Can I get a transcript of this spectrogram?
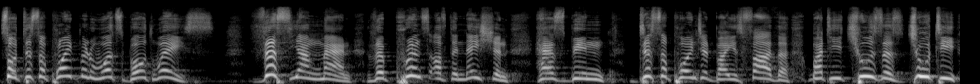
So disappointment works both ways. This young man, the prince of the nation, has been disappointed by his father, but he chooses duty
